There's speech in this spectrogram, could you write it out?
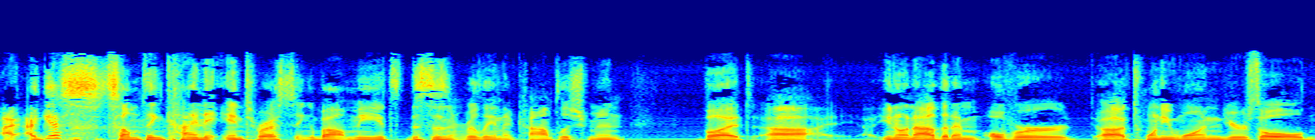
I, I guess something kind of interesting about me. It's this isn't really an accomplishment, but uh, you know, now that I'm over uh, 21 years old,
